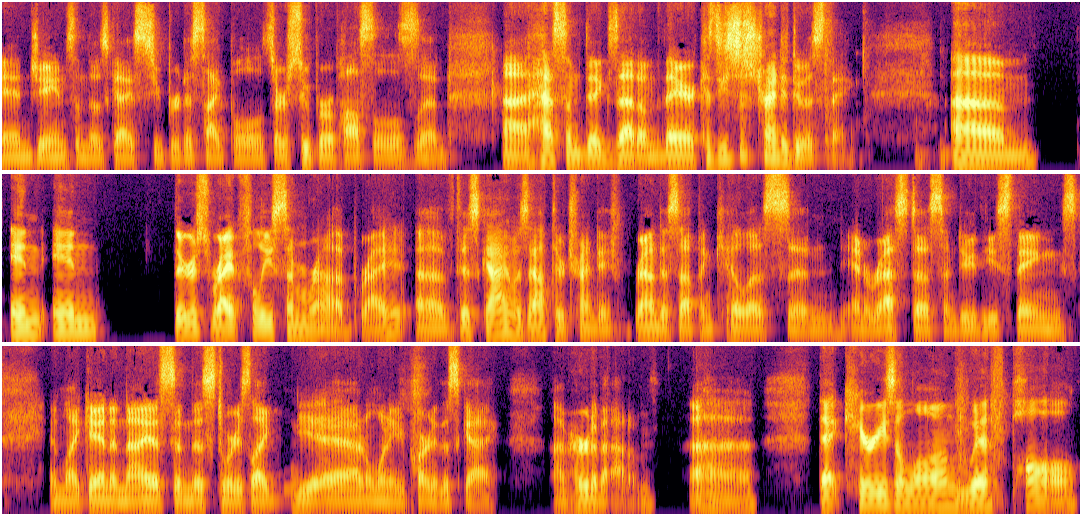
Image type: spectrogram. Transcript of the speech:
and James and those guys super disciples or super apostles and uh, has some digs at him there because he's just trying to do his thing. Um, and and there's rightfully some rub, right? Of this guy was out there trying to round us up and kill us and and arrest us and do these things. And like Ananias in this story is like, yeah, I don't want any part of this guy. I've heard about him. Uh, that carries along with Paul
